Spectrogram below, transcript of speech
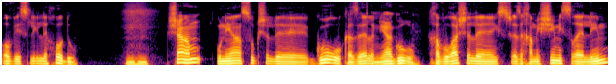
obviously, להודו. שם הוא נהיה סוג של אה, גורו כזה, נהיה גורו. חבורה של אה, איזה 50 ישראלים,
